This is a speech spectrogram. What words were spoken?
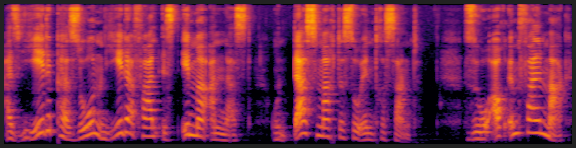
Also jede Person und jeder Fall ist immer anders. Und das macht es so interessant. So auch im Fall Mark.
